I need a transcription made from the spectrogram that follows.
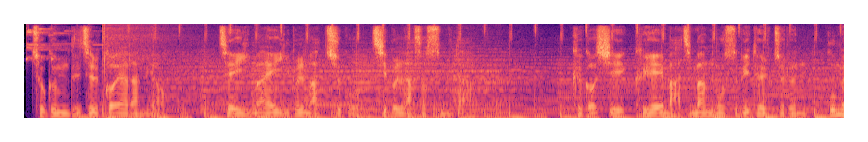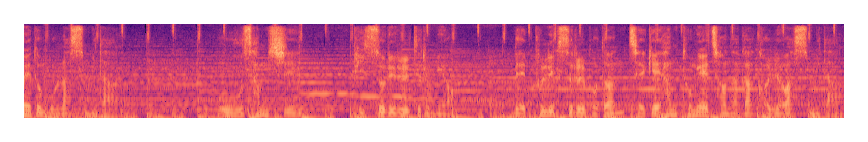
조금 늦을 거야 라며 제 이마에 입을 맞추고 집을 나섰습니다. 그것이 그의 마지막 모습이 될 줄은 꿈에도 몰랐습니다. 오후 3시 빗소리를 들으며 넷플릭스를 보던 제게 한 통의 전화가 걸려왔습니다.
